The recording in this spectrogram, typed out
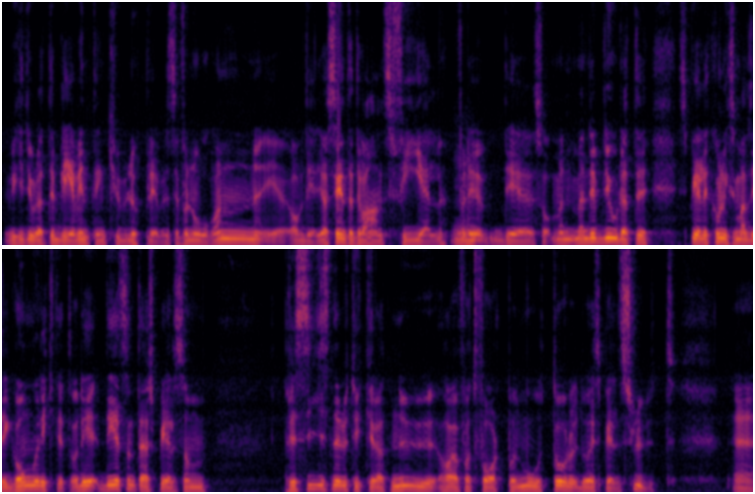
Vilket gjorde att det blev inte en kul upplevelse för någon av det. Jag säger inte att det var hans fel. För mm. det, det, är så. Men, men det gjorde att det, spelet kom liksom aldrig igång riktigt. Och det, det är ett sånt där spel som... Precis när du tycker att nu har jag fått fart på en motor, då är spelet slut. Eh,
